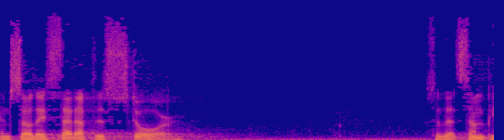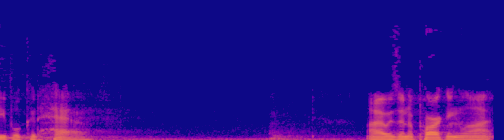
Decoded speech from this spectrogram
And so they set up this store so that some people could have. I was in a parking lot.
